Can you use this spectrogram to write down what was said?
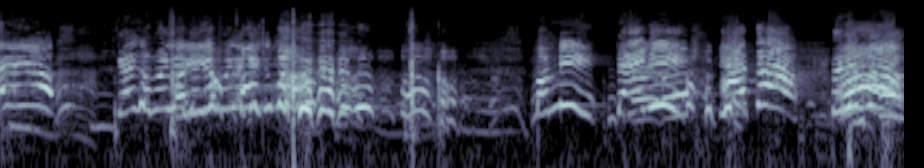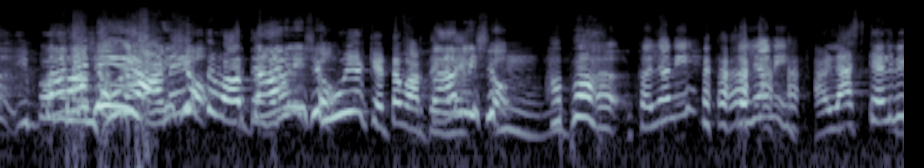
ஐயோ கேட்க முடியல கேட்க முடியல கேட்க முடியல மம்மி டாடி ஆத்தா பெரியம்மா இப்போ நான் தூய அனைத்து வார்த்தைகளும் Family show. தூய கெட்ட ஃபேமிலி வார்த்தைகளே ஷோ அப்பா. கல்யாணி கல்யாணி. லாஸ்ட் கேள்வி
